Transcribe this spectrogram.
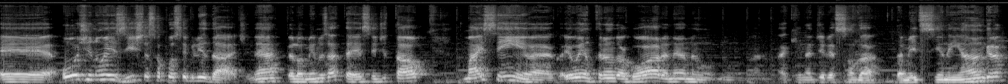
é, hoje não existe essa possibilidade, né, pelo menos até esse edital, mas sim, é, eu entrando agora, né, no, no, aqui na direção da, da medicina em Angra,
